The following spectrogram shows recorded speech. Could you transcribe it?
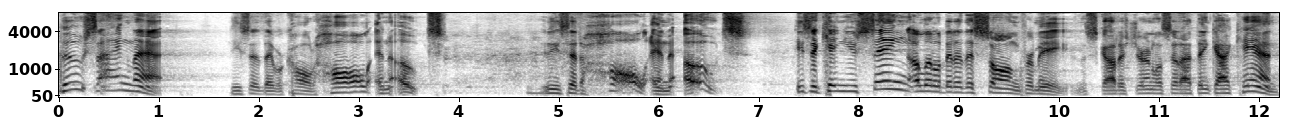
who sang that? He said they were called Hall and Oates. And he said, Hall and Oates? He said, Can you sing a little bit of this song for me? And the Scottish journalist said, I think I can.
